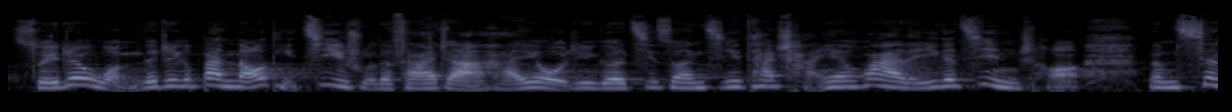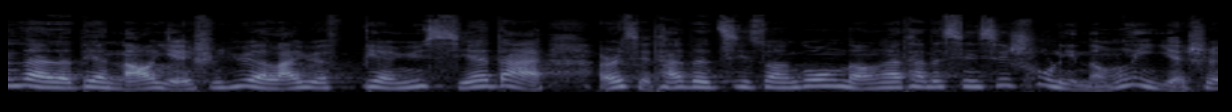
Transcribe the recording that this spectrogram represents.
随着我们的这个半导体技术的发展，还有这个计算机它产业化的一个进程，那么现在的电脑也是越来越便于携带，而且它的计算功能啊，它的信息处理能力也是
